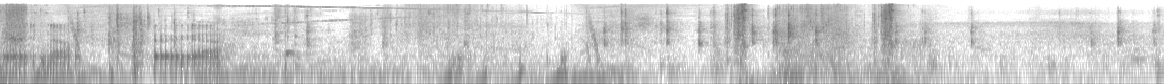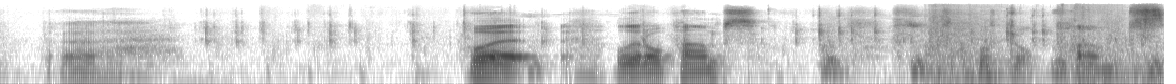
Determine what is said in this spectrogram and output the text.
Wait, no, there we go. Ugh. What? Little pumps. Little pumps.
